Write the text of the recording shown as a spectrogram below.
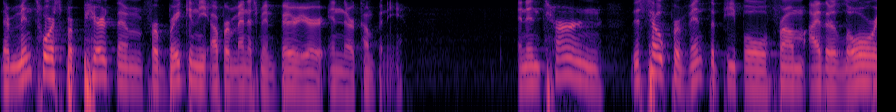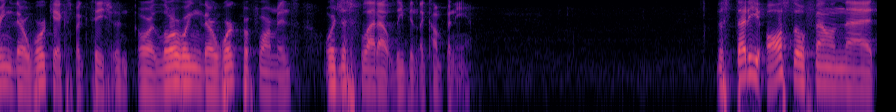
Their mentors prepared them for breaking the upper management barrier in their company. And in turn, this helped prevent the people from either lowering their work expectation or lowering their work performance or just flat out leaving the company. The study also found that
